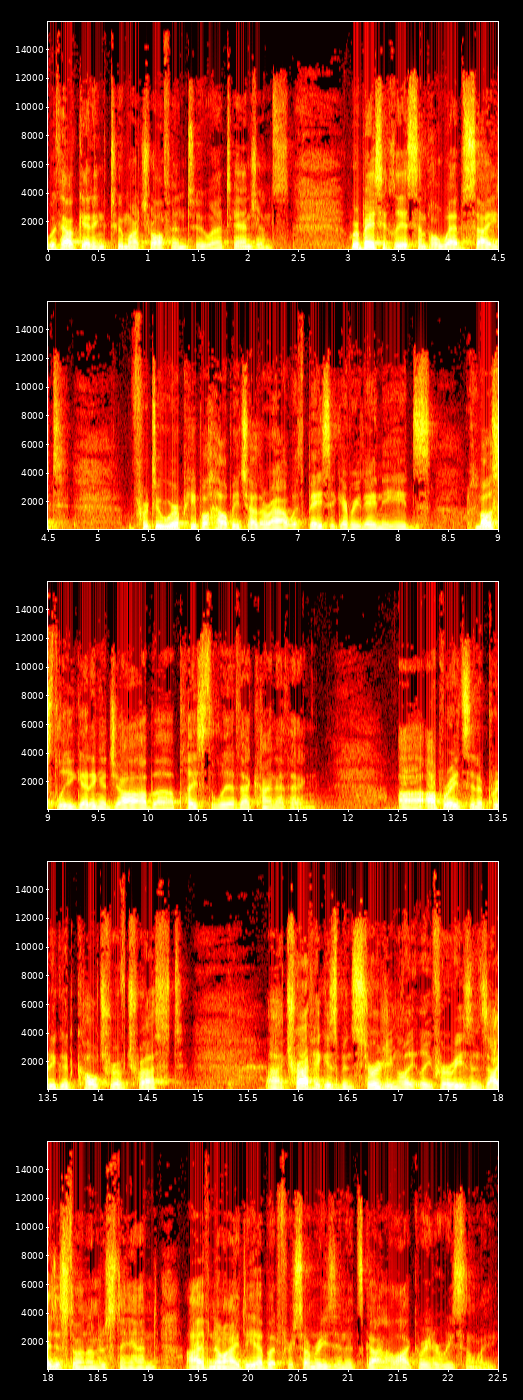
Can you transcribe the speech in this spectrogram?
without getting too much off into uh, tangents. We're basically a simple website for to where people help each other out with basic everyday needs, mostly getting a job, a place to live, that kind of thing. Uh, operates in a pretty good culture of trust. Uh, traffic has been surging lately for reasons I just don't understand. I have no idea, but for some reason it's gotten a lot greater recently.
